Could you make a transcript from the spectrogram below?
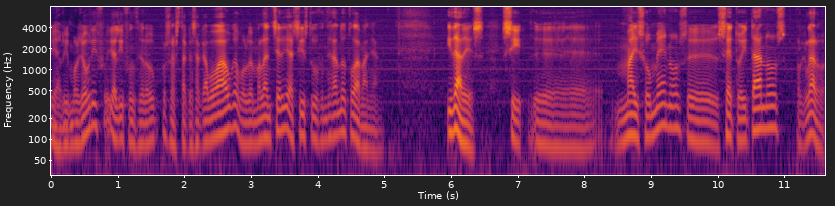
E abrimos o grifo e ali funcionou pois, hasta que se acabou a auga, volvemos a lancher e así estuvo funcionando toda a mañá. Idades, si, sí, eh, máis ou menos, eh, sete oitanos, porque claro,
